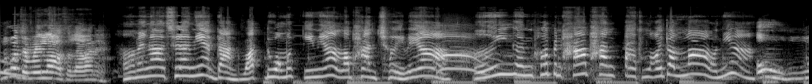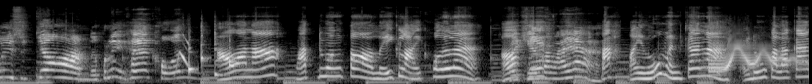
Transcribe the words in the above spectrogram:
นึกว่าจะไม่รอดซะแล้วเนี่ยเออไม่น่าเชื่อเนี่ยด่านวัดดวงเมื่อกี้เนี่ยเราผ่านเฉยเลยอะเอ้ยเงินเพิ่มเป็น 5,800 ดอลลาร์เนี่ย โอ้โหสุดยอดเหลือผู้เล่นแค่คนเอาละนะ วัดดวงต่อเหลยอีกหลายคนแล้วแหละ โอไปเคเกมอะไรอะปะไม่รู้เหมือนกันอะไปดูกันละกัน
